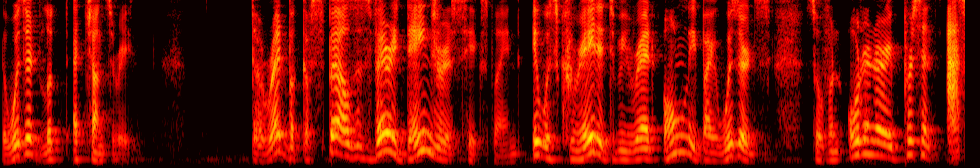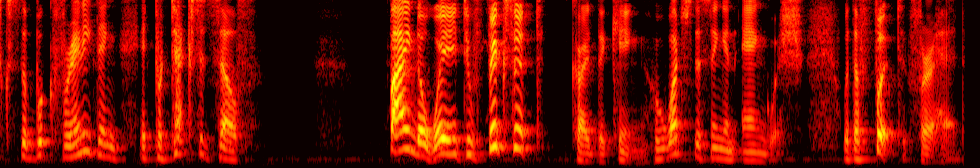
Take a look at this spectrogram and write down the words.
The wizard looked at Chancery. The Red Book of Spells is very dangerous, he explained. It was created to be read only by wizards, so if an ordinary person asks the book for anything, it protects itself. Find a way to fix it, cried the king, who watched the thing in anguish, with a foot for a head.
